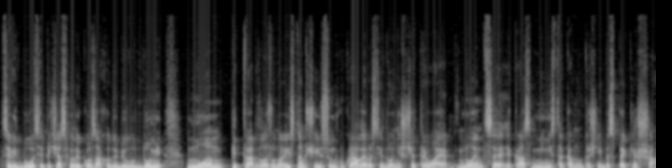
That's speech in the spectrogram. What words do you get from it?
Це відбулося під час великого заходу в Білому домі. Ноем підтвердила журналістам, що її сумку вкрали. Розслідування ще триває. Ноем це якраз міністерка внутрішньої безпеки США.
